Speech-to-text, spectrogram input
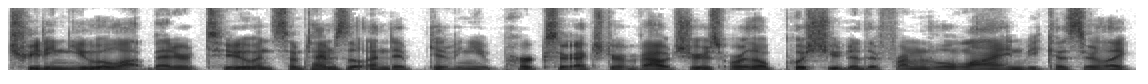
treating you a lot better too. And sometimes they'll end up giving you perks or extra vouchers, or they'll push you to the front of the line because they're like,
